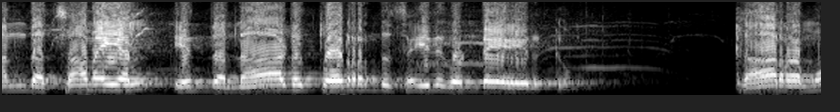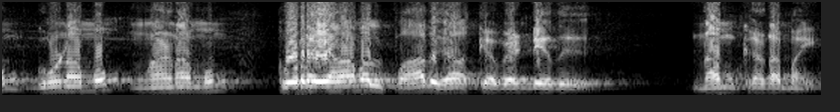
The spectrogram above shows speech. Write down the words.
அந்த சமையல் இந்த நாடு தொடர்ந்து செய்து கொண்டே இருக்கும். காரமும் குணமும் மணமும் குறையாமல் பாதுகாக்க வேண்டியது நம் கடமை.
